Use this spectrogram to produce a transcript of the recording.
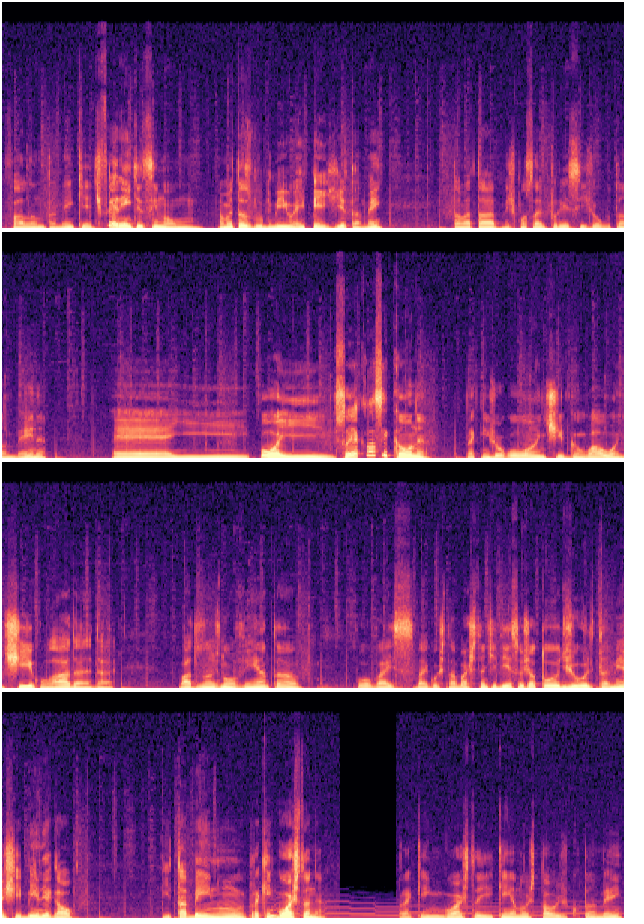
falando também, que é diferente assim, é um, é um Metal Slug meio RPG também. Então ela tá responsável por esse jogo também, né? É, e pô, e isso aí é classicão, né? Pra quem jogou o antigo, o antigo lá da, da lá dos anos 90, pô, vai vai gostar bastante desse. Eu já tô de olho também, achei bem legal. E tá bem no, para quem gosta, né? Para quem gosta e quem é nostálgico também,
